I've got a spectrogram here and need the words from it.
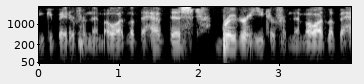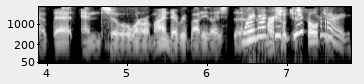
incubator from them. Oh, I'd love to have this brooder heater from them. Oh, I'd love to have that. And so I want to remind everybody, as the Why not commercial get a just gift told you, card?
